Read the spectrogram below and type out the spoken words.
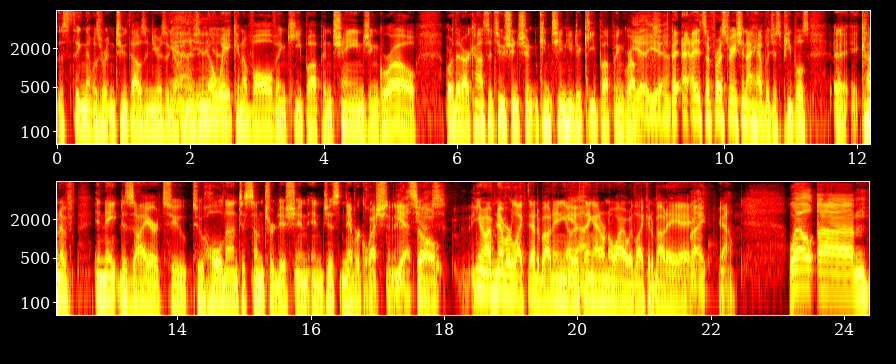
this thing that was written 2000 years ago Yeah, and there's yeah, no yeah. way it can evolve and keep up and change and grow or that our constitution shouldn't continue to keep up and grow Yeah, yeah. I- I- it's a frustration i have with just people's uh, kind of innate desire to to hold on to some tradition and just never question it Yes, so yes. you know, I've never liked that about any other Yeah. thing. I don't know why I would like it about AA. Right. Yeah. Well, um,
